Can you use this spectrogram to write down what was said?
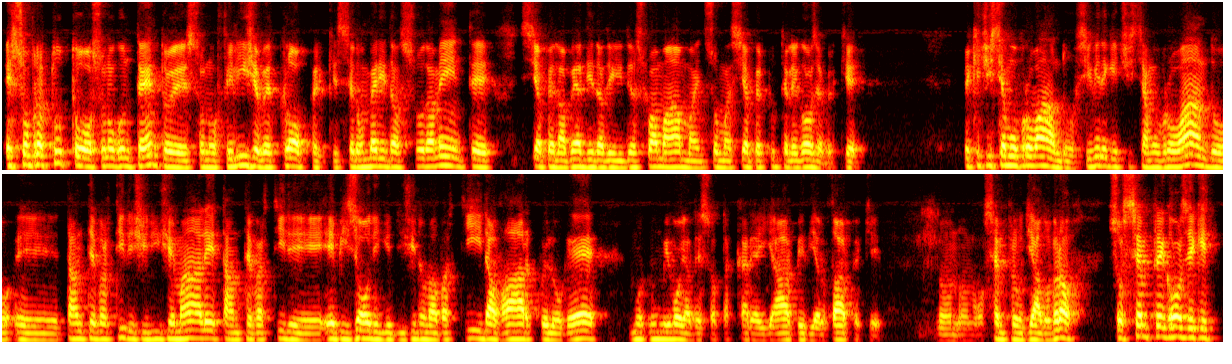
e soprattutto sono contento e sono felice per Klopp perché se lo merita assolutamente sia per la perdita di, di sua mamma insomma sia per tutte le cose perché, perché ci stiamo provando si vede che ci stiamo provando e tante partite ci dice male tante partite episodi che decidono la partita VAR quello che è non, mi voglio adesso attaccare agli arbitri al VAR perché non, non ho sempre odiato però sono sempre cose che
